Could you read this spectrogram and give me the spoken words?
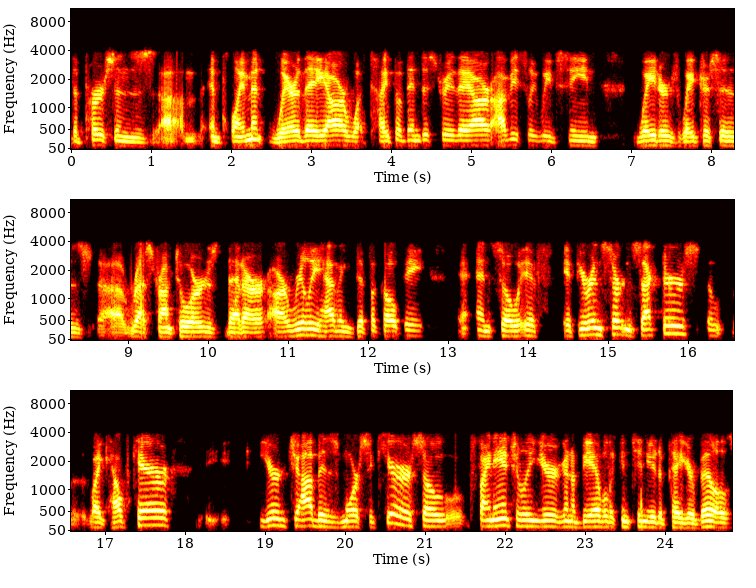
the person's um, employment, where they are, what type of industry they are. Obviously, we've seen waiters, waitresses, uh, restaurateurs that are are really having difficulty. And so, if if you're in certain sectors like healthcare, your job is more secure. So financially, you're going to be able to continue to pay your bills.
